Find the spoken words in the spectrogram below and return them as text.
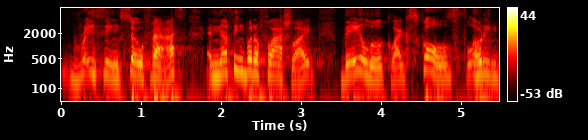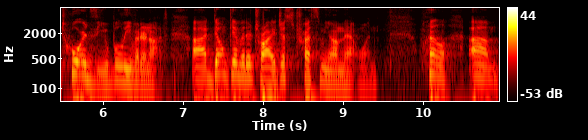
racing so fast and nothing but a flashlight, they look like skulls floating towards you, believe it or not. Uh, don't give it a try, just trust me on that one. Well, um,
